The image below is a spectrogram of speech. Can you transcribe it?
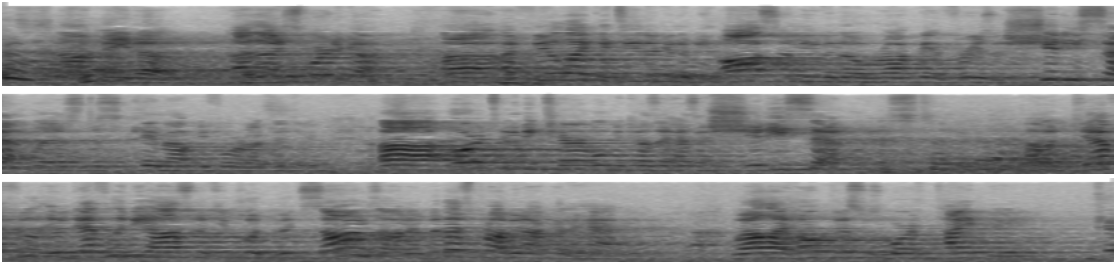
it's not made up. I, I swear to God. Uh, I feel like it's either gonna be awesome, even though Rock Band 3 is a shitty set list. This came out before Rock Band 3. Uh, or it's gonna be terrible because it has a shitty set list. I would definitely, it would definitely be awesome if you put good songs on it, but that's probably not gonna happen. Well, I hope this was worth typing. To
